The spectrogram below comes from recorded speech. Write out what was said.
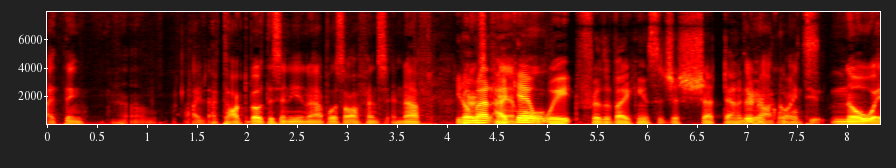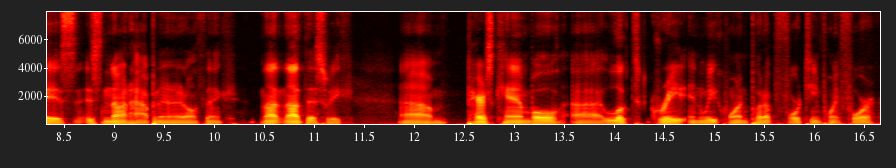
I think um, I, I've talked about this Indianapolis offense enough. You know, Paris Matt, I can't wait for the Vikings to just shut down. They're not going to. No way is it's not happening. I don't think. Not not this week. Um, Parris Campbell uh, looked great in week one. Put up fourteen point four,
